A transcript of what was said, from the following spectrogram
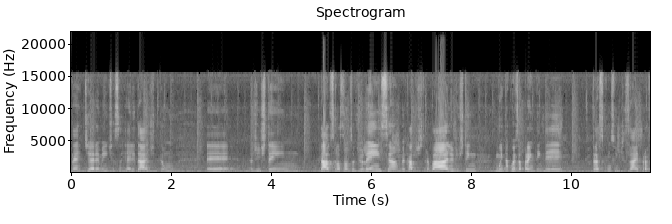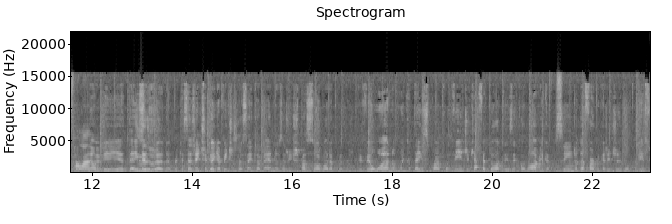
né, diariamente essa realidade. Então, é, a gente tem dados relacionados à violência, mercado de trabalho, a gente tem muita coisa para entender, para se conscientizar e para falar. Não, né? e até E já, né? Porque se a gente ganha 20% a menos, a gente passou agora por viver um ano muito tenso com a Covid, que afetou a crise econômica Sim. e toda a forma que a gente lidou com isso.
